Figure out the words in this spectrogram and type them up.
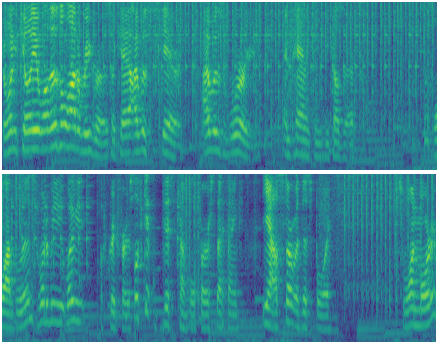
It wouldn't kill you? Well, there's a lot of regrows, okay? I was scared. I was worried and panicking because of it. This is a lot of balloons. What do we what do we upgrade first? Let's get this temple first, I think. Yeah, I'll start with this boy. So one mortar.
